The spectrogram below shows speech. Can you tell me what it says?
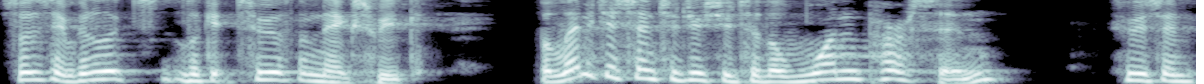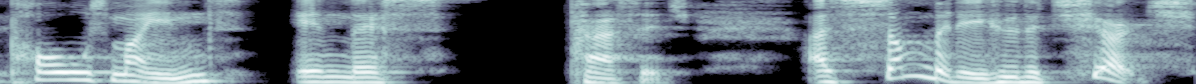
So as I say, we're going to look, look at two of them next week. But let me just introduce you to the one person who's in Paul's mind in this passage as somebody who the church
